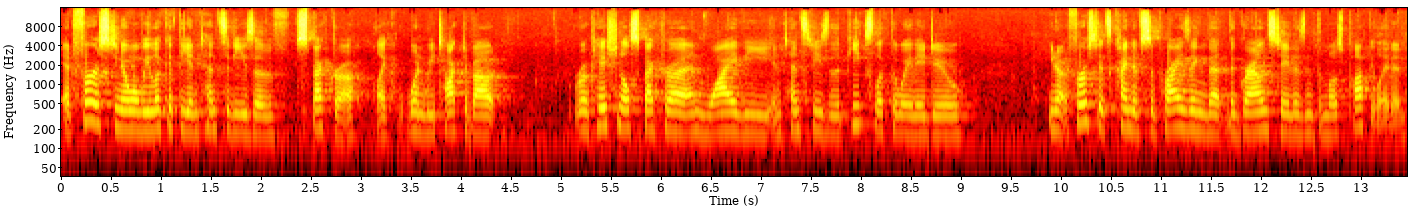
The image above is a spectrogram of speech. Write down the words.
At first, you know, when we look at the intensities of spectra, like when we talked about rotational spectra and why the intensities of the peaks look the way they do, you know, at first it's kind of surprising that the ground state isn't the most populated.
